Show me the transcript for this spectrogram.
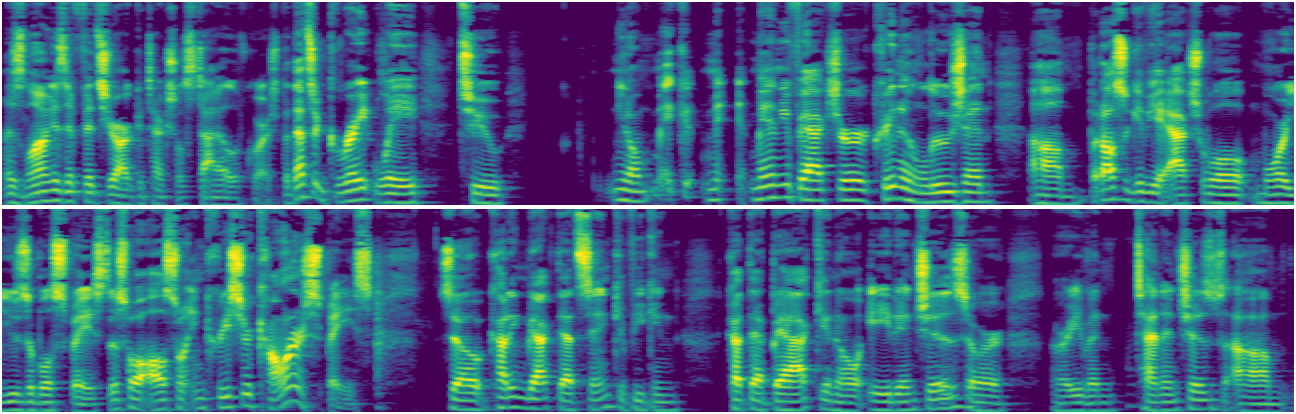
as long as it fits your architectural style, of course. But that's a great way to you know make it manufacture create an illusion um, but also give you actual more usable space. This will also increase your counter space. So cutting back that sink if you can cut that back you know eight inches or or even 10 inches um,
